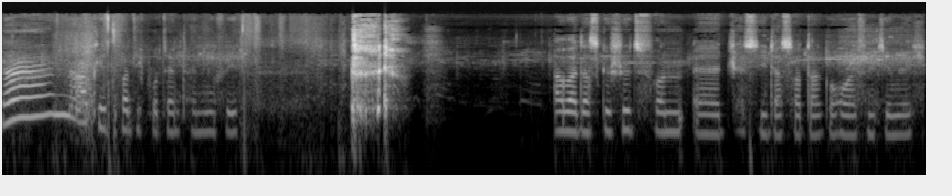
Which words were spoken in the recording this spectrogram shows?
Nein, okay, 20% Timing fehlt. Aber das Geschütz von äh, Jesse, das hat da geholfen ziemlich.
